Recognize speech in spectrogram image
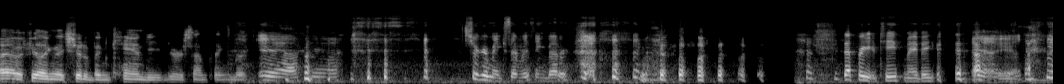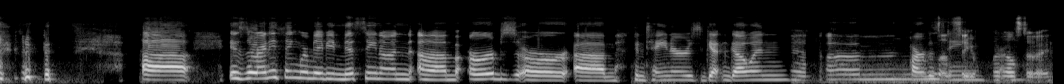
I have a feeling they should have been candied or something, but. Yeah, yeah. Sugar makes everything better. Except for your teeth, maybe. yeah, yeah. Uh, is there anything we're maybe missing on um, herbs or um, containers getting going? Yeah. Um, harvesting. Let's see. What else did I?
